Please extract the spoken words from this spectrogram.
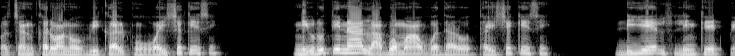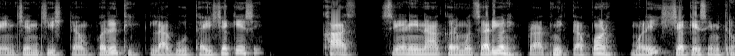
પસંદ કરવાનો વિકલ્પ હોઈ શકે છે. નિવૃત્તિના લાભોમાં વધારો થઈ શકે છે. ડીએલ લિંકેડ પેન્શન સિસ્ટમ ફરીથી લાગુ થઈ શકે છે. ખાસ શ્રેણીના કર્મચારીઓને પ્રાથમિકતા પણ મળી શકે છે મિત્રો.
